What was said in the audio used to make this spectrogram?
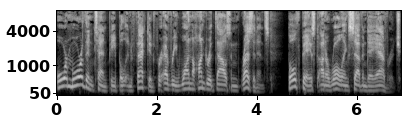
or more than 10 people infected for every 100,000 residents, both based on a rolling seven day average.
